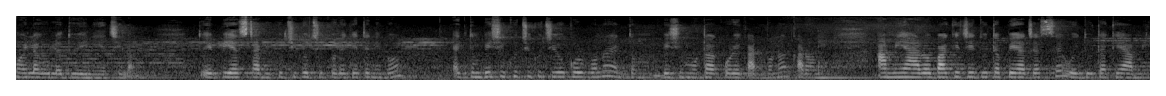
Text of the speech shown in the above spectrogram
ময়লাগুলো ধুয়ে নিয়েছিলাম। তো এই পেঁয়াজটা আমি কুচি কুচি করে কেটে নিব। একদম বেশি কুচি কুচিও করব না, একদম বেশি মোটা করে কাটবো না। কারণ আমি আরও বাকি যে দুটা পেঁয়াজ আছে, ওই দুটাকে আমি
